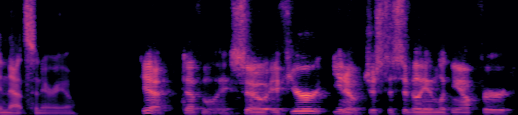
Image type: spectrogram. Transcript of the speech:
in that scenario? Yeah, definitely. So if you're, you know, just a civilian looking out for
